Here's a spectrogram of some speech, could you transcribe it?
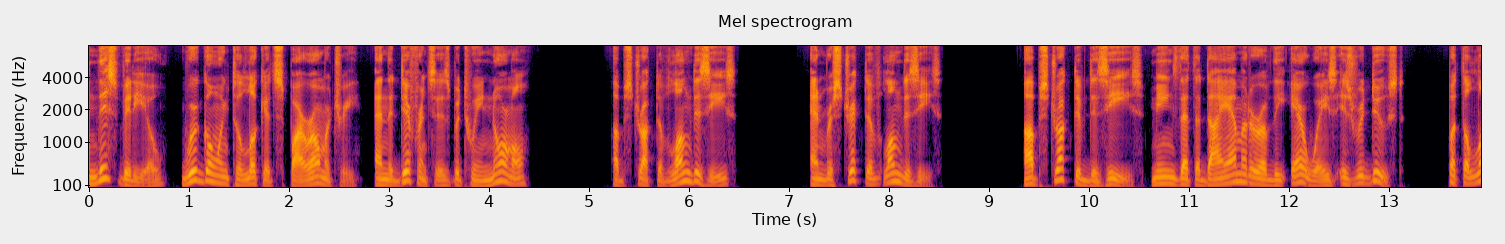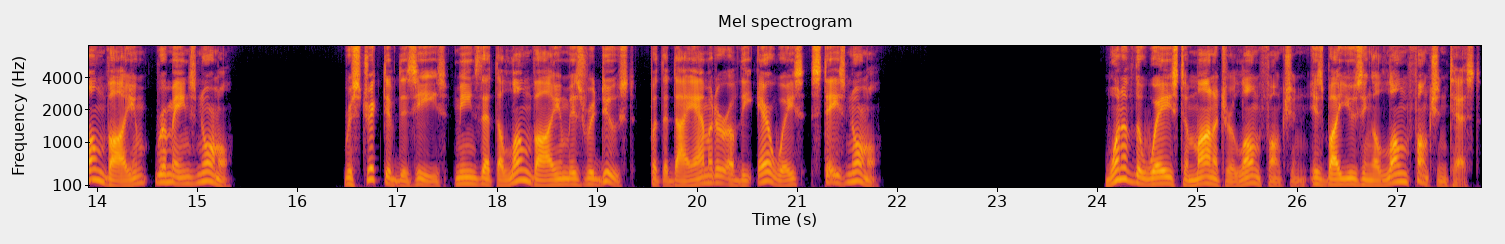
In this video, we're going to look at spirometry and the differences between normal, obstructive lung disease, and restrictive lung disease. Obstructive disease means that the diameter of the airways is reduced, but the lung volume remains normal. Restrictive disease means that the lung volume is reduced, but the diameter of the airways stays normal. One of the ways to monitor lung function is by using a lung function test,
